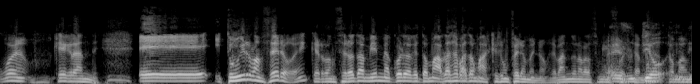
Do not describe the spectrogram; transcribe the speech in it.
bueno, qué grande. Eh, y tú y Roncero, ¿eh? Que Roncero también me acuerdo que Tomás, abraza para Tomás, que es un fenómeno. Le mando un abrazo muy fuerte. Es un tío, Tomás,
